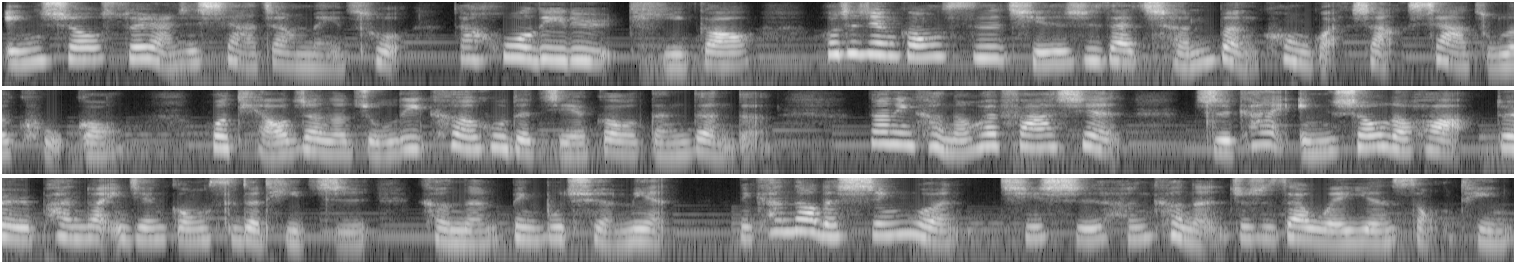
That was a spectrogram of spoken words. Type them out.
营收虽然是下降，没错，但获利率提高，或这间公司其实是在成本控管上下足了苦功，或调整了主力客户的结构等等的，那你可能会发现，只看营收的话，对于判断一间公司的体质可能并不全面。你看到的新闻，其实很可能就是在危言耸听。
